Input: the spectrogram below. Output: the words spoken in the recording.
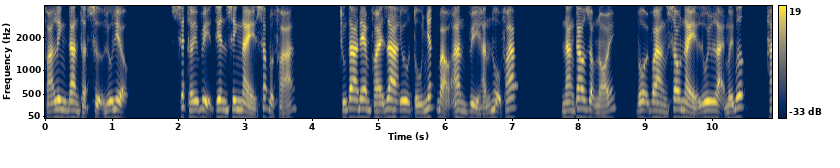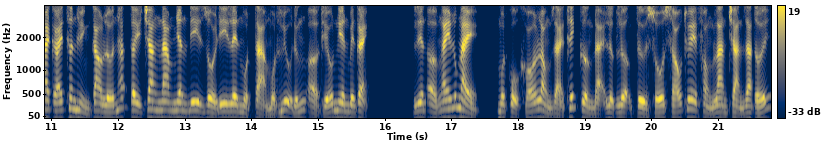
phá linh đan thật sự hữu hiệu. Xét thấy vị tiên sinh này sắp đột phá. Chúng ta đem phái ra ưu tú nhất bảo an vì hắn hộ pháp. Nàng cao giọng nói, vội vàng sau này lui lại mấy bước, hai cái thân hình cao lớn hắc tây trang nam nhân đi rồi đi lên một tả một hữu đứng ở thiếu niên bên cạnh. Liên ở ngay lúc này, một cổ khó lòng giải thích cường đại lực lượng từ số 6 thuê phòng lan tràn ra tới,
